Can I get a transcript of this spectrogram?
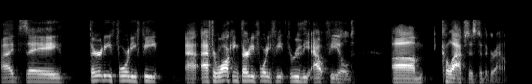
I'd say 30, 40 feet after walking 30, 40 feet through the outfield, um, collapses to the ground.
